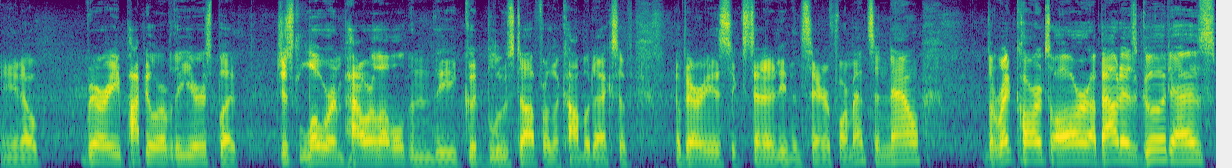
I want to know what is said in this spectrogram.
you know, very popular over the years, but just lower in power level than the good blue stuff or the combo decks of, of various extended, even standard formats. And now the red cards are about as good as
